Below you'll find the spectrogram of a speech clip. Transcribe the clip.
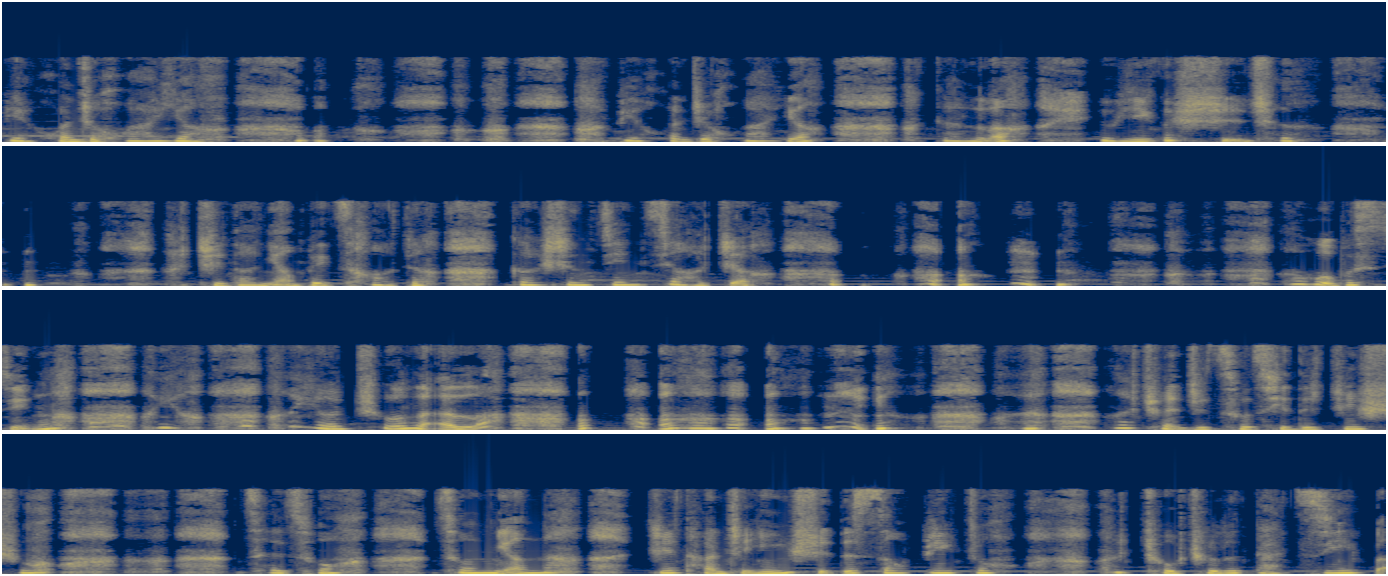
变换着花样，变换着花样，干了有一个时辰，直到娘被操的高声尖叫着。我不行 了，哎呀，要出来了！喘着粗气的支书，才从从娘那直淌着饮水的骚逼中抽出了大鸡巴，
